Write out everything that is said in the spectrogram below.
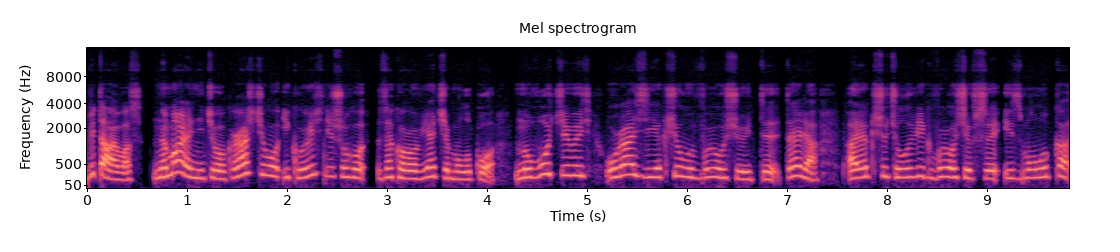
Вітаю вас! Немає нічого кращого і кориснішого за коров'яче молоко. Ну, вочевидь, у разі, якщо ви вирощуєте теля, а якщо чоловік вирощився із молока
